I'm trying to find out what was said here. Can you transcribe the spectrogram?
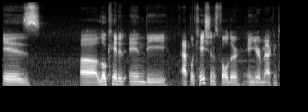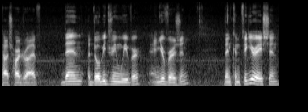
is uh, located in the applications folder in your Macintosh hard drive, then Adobe Dreamweaver and your version, then configuration,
